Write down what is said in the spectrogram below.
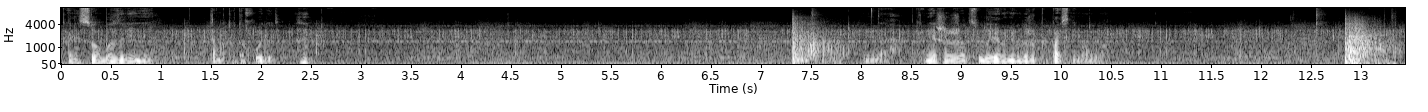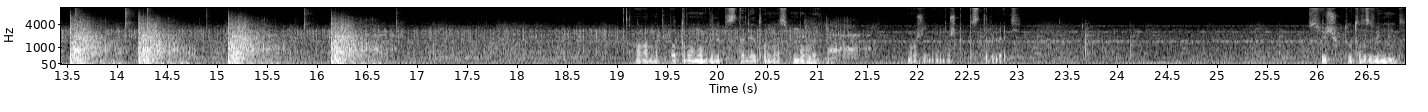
Колесо обозрения. Там кто-то ходит. Да, конечно же, отсюда я в него даже попасть не могу. Ладно, патронов для пистолета у нас много. Можно немножко пострелять. Все еще кто-то звенит.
